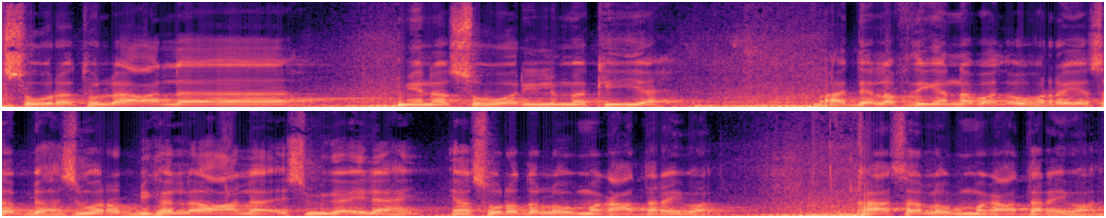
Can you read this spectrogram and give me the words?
Suuratul a'laa min as-suwar al-makiyyah hadee lafdigana baad u horreeya sabbix isma rabbika al-a'la ismiga ilaahay. Yaa suurada loogu magac daray kaasa loogu magac daray baad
